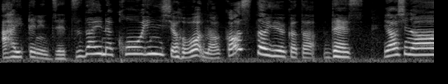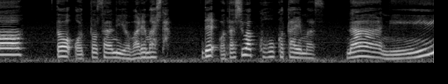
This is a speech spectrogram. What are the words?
相手に絶大な好印象を残すということです。吉野と夫さんに呼ばれました。で、私はこう答えます。なーに？ー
